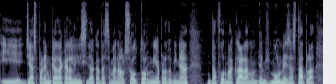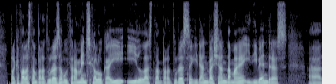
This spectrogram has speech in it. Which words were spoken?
i ja esperem que de cara a l'inici del cap de setmana el sol torni a predominar de forma clara, amb un temps molt més estable. Pel que fa a les temperatures, avui farà menys calor que ahir i les temperatures seguiran baixant demà i divendres eh,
